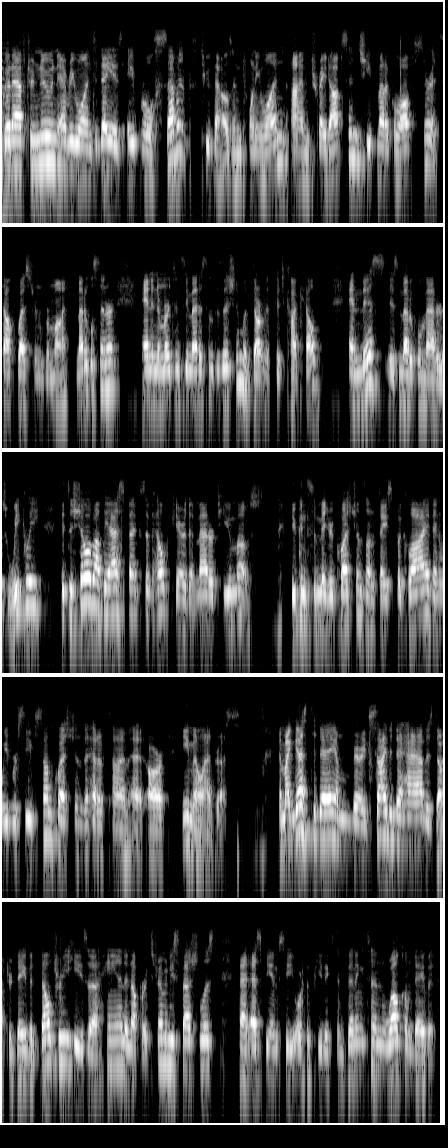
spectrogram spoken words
Good afternoon, everyone. Today is April 7th, 2021. I'm Trey Dobson, Chief Medical Officer at Southwestern Vermont Medical Center and an emergency medicine physician with Dartmouth Hitchcock Health. And this is Medical Matters Weekly. It's a show about the aspects of healthcare that matter to you most. You can submit your questions on Facebook Live, and we've received some questions ahead of time at our email address. And my guest today, I'm very excited to have, is Dr. David Veltri. He's a hand and upper extremity specialist at SVMC Orthopedics in Bennington. Welcome, David.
